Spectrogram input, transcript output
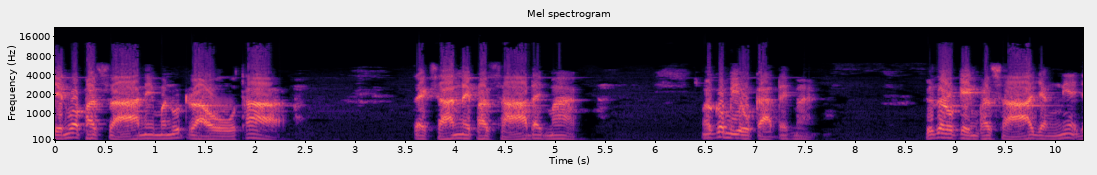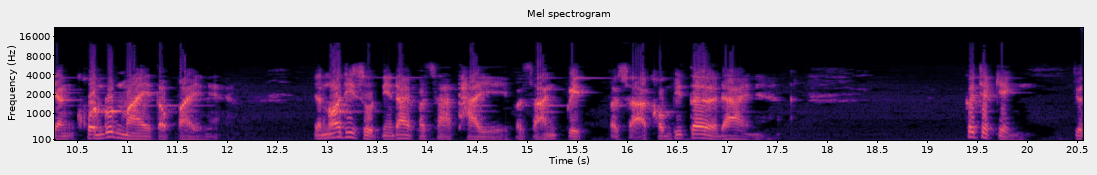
เห็นว่าภาษาในมนุษย์เราถ้าแตกฉานในภาษาได้มากมันก็มีโอกาสได้มาก หรือถ้าเราเก่งภาษาอย่างเนี้ยอย่างคนรุ่นใหม่ต่อไปเนี่ยอย่างน้อยที่สุดเนี่ยได้ภาษาไทย ภาษาอังกฤษ ภาษาคอมพิวเตอร์ได้เนี่ย ก็จะเก่ง จะ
